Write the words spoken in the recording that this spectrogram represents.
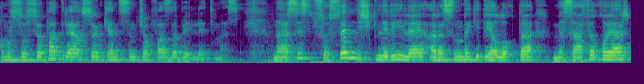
ama sosyopat reaksiyon kendisini çok fazla belli etmez. Narsist sosyal ilişkileriyle arasındaki diyalogda mesafe koyar,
